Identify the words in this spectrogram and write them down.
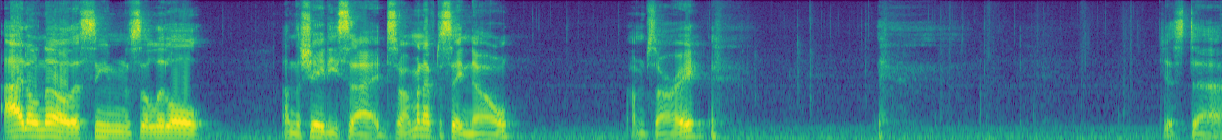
I don't know. This seems a little on the shady side, so I'm going to have to say no. I'm sorry. Just, uh...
